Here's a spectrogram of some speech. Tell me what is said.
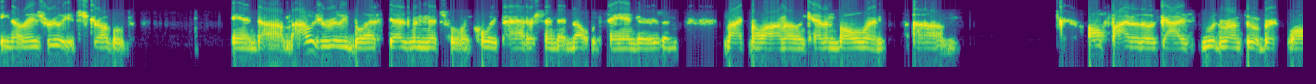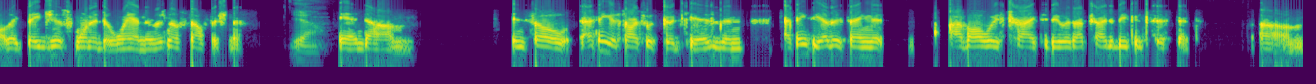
You know, they just really had struggled. And um, I was really blessed. Desmond Mitchell and Corey Patterson and Melton Sanders and Mike Milano and Kevin Bolin. Um, all five of those guys would run through a brick wall. Like they just wanted to win. There was no selfishness. Yeah. And um, and so I think it starts with good kids. And I think the other thing that I've always tried to do is I've tried to be consistent. Um,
